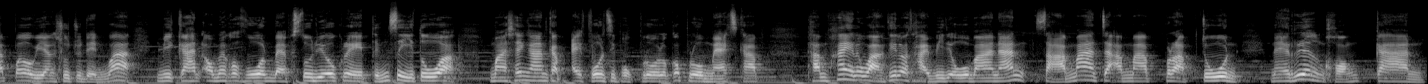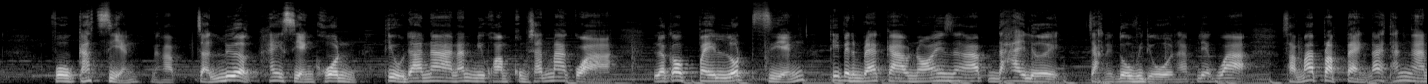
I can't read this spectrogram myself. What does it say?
Apple ยังชูจุดเด่นว่า มีการเอาไมโครโฟนแบบสตูดิโอเกรดถึง 4 ตัว มาใช้งานกับ iPhone 16 Pro แล้วก็ Pro Max ครับ ทำให้ระหว่างที่เราถ่ายวิดีโอมานั้น สามารถจะเอามาปรับจูนในเรื่องของการโฟกัสเสียงนะครับ จะเลือกให้เสียงคนที่อยู่ด้านหน้านั้นมีความคมชัดมากกว่า แล้วก็ไปลดเสียงที่เป็น background noise นะครับ ได้เลยจากในตัววิดีโอนะครับ เรียกว่าสามารถปรับแต่งได้ทั้งงาน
